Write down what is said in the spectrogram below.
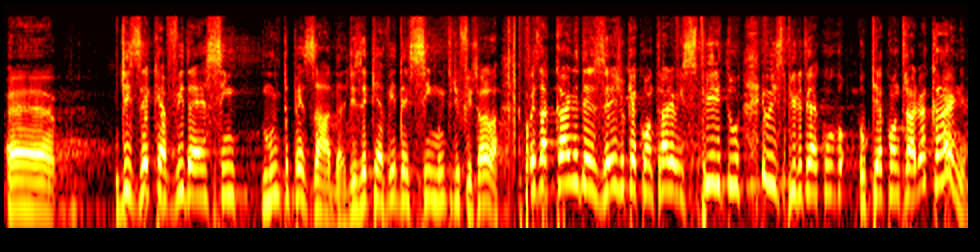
é, dizer que a vida é sim muito pesada, dizer que a vida é sim muito difícil. Olha lá. Pois a carne deseja o que é contrário ao espírito e o espírito é o que é contrário à carne.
